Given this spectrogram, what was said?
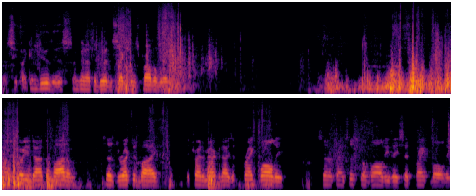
Let's see if I can do this. I'm going to have to do it in sections probably. Show you down at the bottom. It says directed by, they try to Americanize it, Frank Baldi. Instead of Francisco Baldi, they said Frank Baldi.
